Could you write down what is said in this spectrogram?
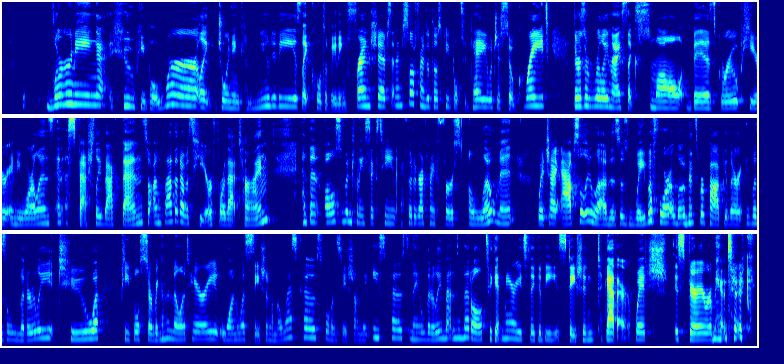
learning who people were, like joining communities, like cultivating friendships. And I'm still friends with those people today, which is so great. There's a really nice, like, small biz group here in New Orleans, and especially back then. So I'm glad that I was here for that time. And then also in 2016, I photographed my first elopement. Which I absolutely loved. This was way before elopements were popular. It was literally two people serving in the military. One was stationed on the West Coast, one was stationed on the East Coast, and they literally met in the middle to get married so they could be stationed together, which is very romantic.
